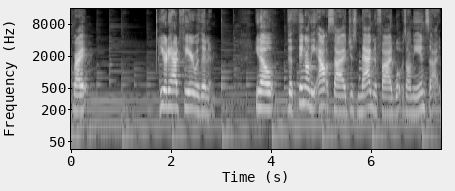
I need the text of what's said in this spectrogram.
right? He already had fear within him. You know, the thing on the outside just magnified what was on the inside.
